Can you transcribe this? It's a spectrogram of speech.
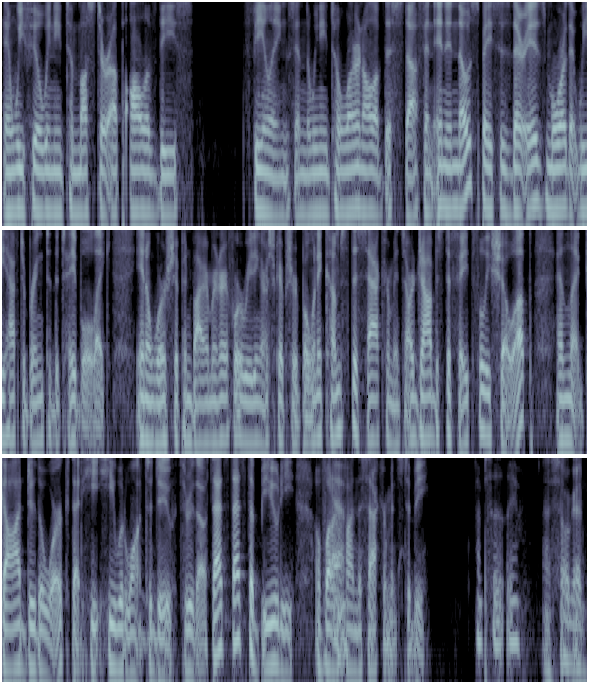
and we feel we need to muster up all of these feelings and we need to learn all of this stuff and, and in those spaces there is more that we have to bring to the table like in a worship environment or if we're reading our scripture but when it comes to the sacraments our job is to faithfully show up and let god do the work that he, he would want to do through those that's that's the beauty of what yeah. i find the sacraments to be absolutely that's so good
